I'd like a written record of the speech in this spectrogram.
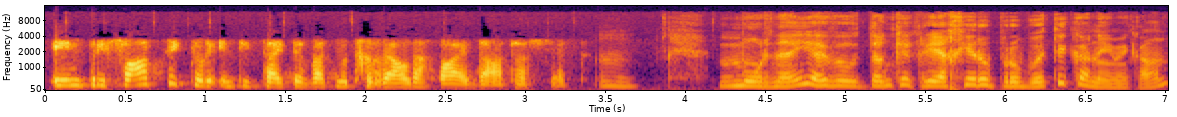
en private sektor entiteite wat met geweldig baie data sit. Mm. Môre jy wou dink ek reageer op robotika neem ek aan?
